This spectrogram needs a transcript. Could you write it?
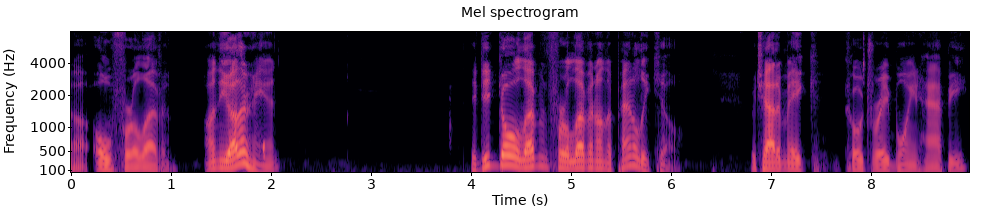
uh, 0 for 11. On the other hand, they did go 11 for 11 on the penalty kill, which had to make Coach Raboin happy.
